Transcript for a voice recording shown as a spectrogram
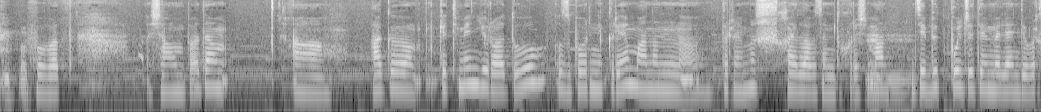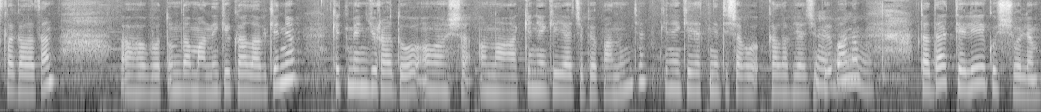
вот. Шамбадам, а, Ага кетмен юраду сборник рем анын премеш хайлавзем духрыш ман дебют пульже демелен де вырслагалазан вот унда ман иги галавгене кетмен юраду ана кенеге яжибе банын де кенеге ятне де шав галав яжибе баны тада теле гушолем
